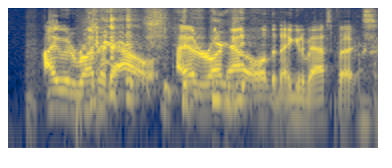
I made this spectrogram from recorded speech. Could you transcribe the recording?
I would run it out. I would run out all the negative aspects.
